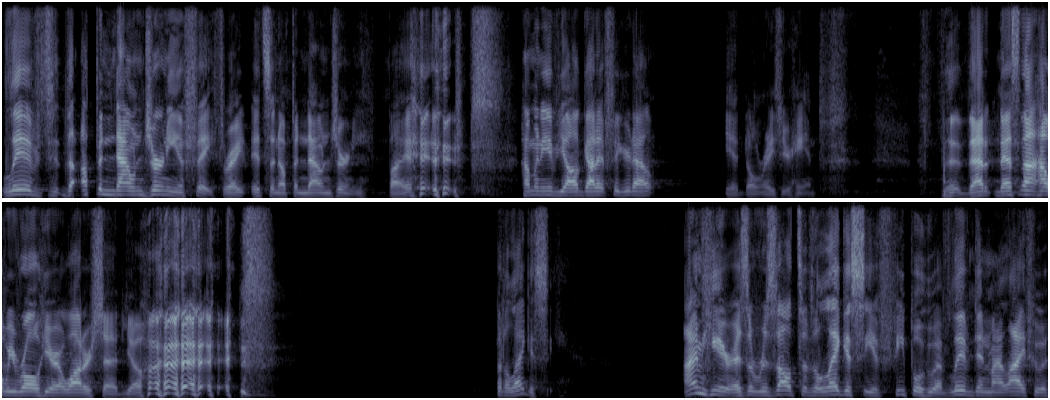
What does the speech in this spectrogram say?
lived the up and down journey of faith, right? It's an up and down journey. By How many of y'all got it figured out? Yeah, don't raise your hand. That, that's not how we roll here at Watershed, yo. but a legacy. I'm here as a result of the legacy of people who have lived in my life, who,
